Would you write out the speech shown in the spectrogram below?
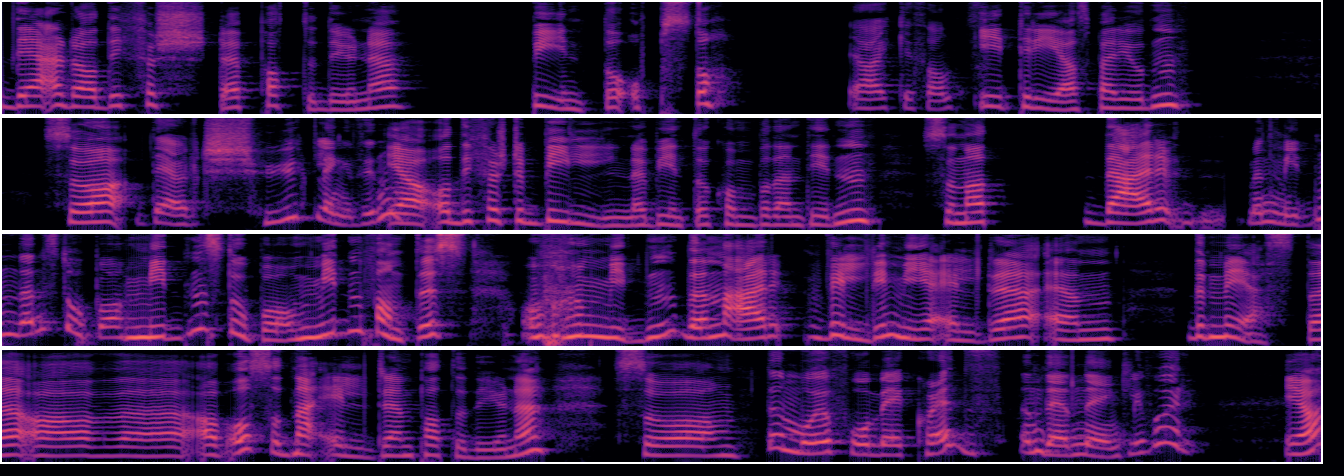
Det er da de første pattedyrene begynte å oppstå. ja, ikke sant. i triasperioden. Så Det er jo helt sjukt lenge siden. ja, Og de første bildene begynte å komme på den tiden. Sånn at der Men midden, den sto på. Midden sto på, og midden fantes. Og midden, den er veldig mye eldre enn det meste av, eh, av oss, og den er eldre enn pattedyrene. Så Den må jo få mer creds enn det den egentlig får. ja.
